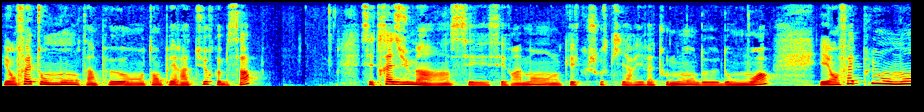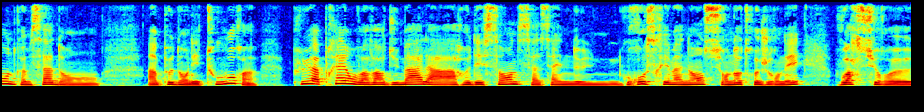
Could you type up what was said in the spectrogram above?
Et en fait, on monte un peu en température comme ça. C'est très humain, hein. c'est vraiment quelque chose qui arrive à tout le monde, euh, dont moi. Et en fait, plus on monte comme ça dans un peu dans les tours, plus après on va avoir du mal à redescendre, ça, a une, grosse rémanence sur notre journée, voire sur, euh,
